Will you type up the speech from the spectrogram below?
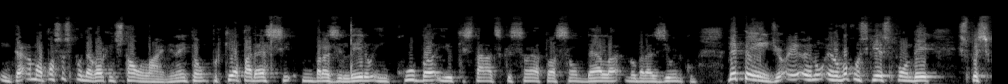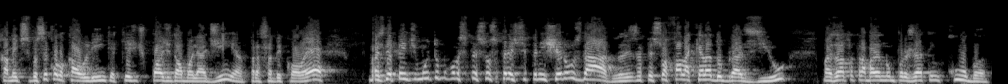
Não, posso responder agora que a gente está online, né? Então, por que aparece um brasileiro em Cuba e o que está na descrição é a atuação dela no Brasil e em Cuba? Depende, eu, eu, não, eu não vou conseguir responder especificamente. Se você colocar o link aqui, a gente pode dar uma olhadinha para saber qual é, mas depende muito como as pessoas preencheram os dados. Às vezes a pessoa fala que ela é do Brasil, mas ela está trabalhando num projeto em Cuba.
